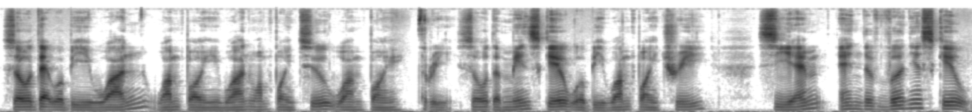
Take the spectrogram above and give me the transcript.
So that will be 1 1.1 1.2 1.3 so the main scale will be 1.3 cm and the vernier scale.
